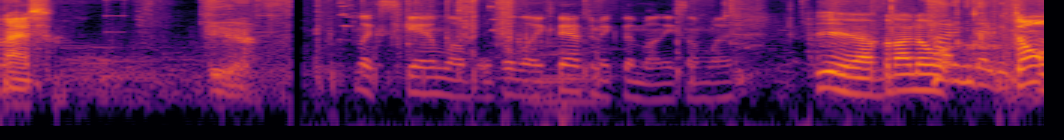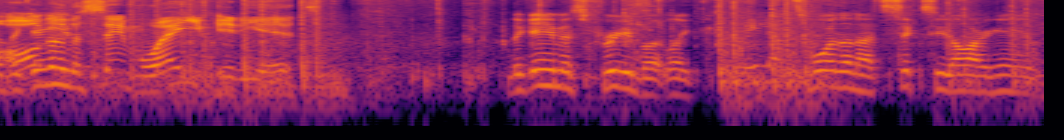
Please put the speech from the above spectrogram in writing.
Nice. Here. Like scam level, but like they have to make their money some way. Yeah, but I know. Don't the all go the same way, you idiot. The game is free, but like, it's more than a sixty dollar game.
